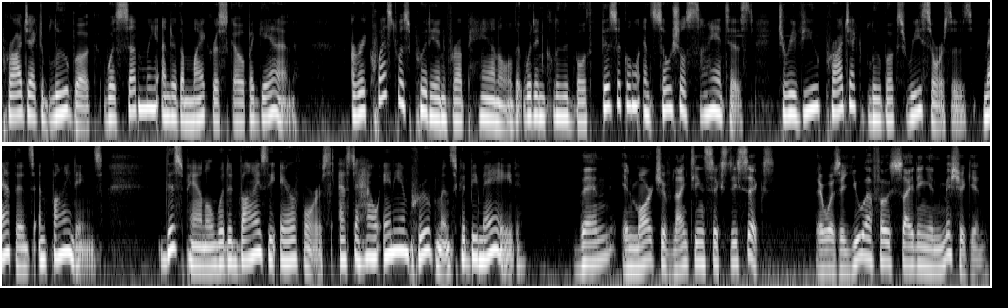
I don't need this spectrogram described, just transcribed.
Project Blue Book was suddenly under the microscope again a request was put in for a panel that would include both physical and social scientists to review Project Blue Book's resources, methods, and findings. This panel would advise the Air Force as to how any improvements could be made. Then, in March of 1966, there was a UFO sighting in Michigan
